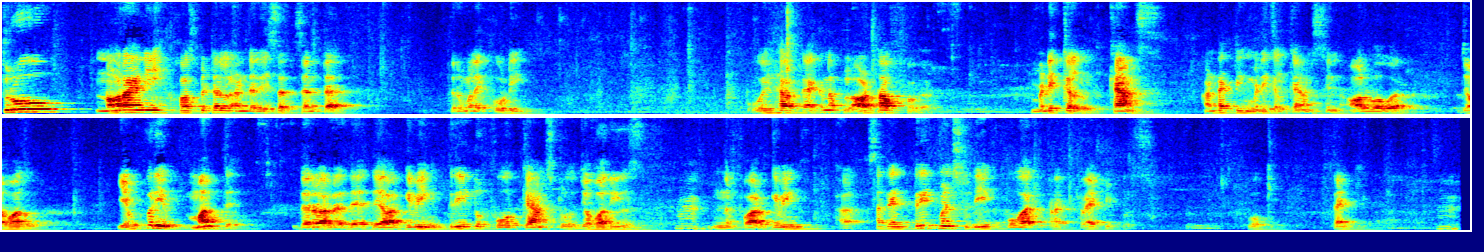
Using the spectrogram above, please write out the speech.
Through Narayani Hospital and Research Center, Tirumalai we have taken up lot of medical camps, conducting medical camps in all over Javadhu. Every month there are they, they are giving three to four camps to Javadis mm, for giving uh, certain treatments to the poor tri- tribe peoples. Okay, thank you.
